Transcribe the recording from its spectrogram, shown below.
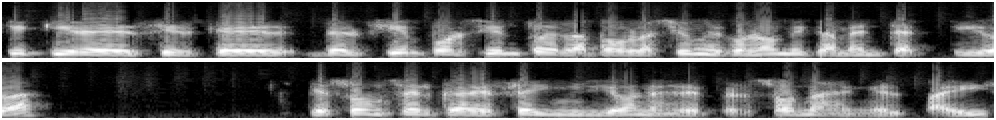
¿Qué quiere decir? Que del 100% de la población económicamente activa, que son cerca de 6 millones de personas en el país,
